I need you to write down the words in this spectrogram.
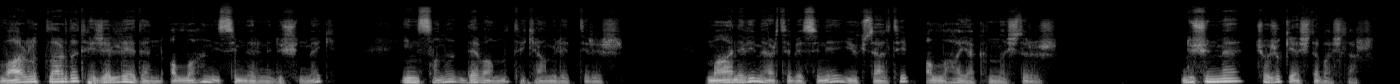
Varlıklarda tecelli eden Allah'ın isimlerini düşünmek insanı devamlı tekamül ettirir. Manevi mertebesini yükseltip Allah'a yakınlaştırır. Düşünme çocuk yaşta başlar.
